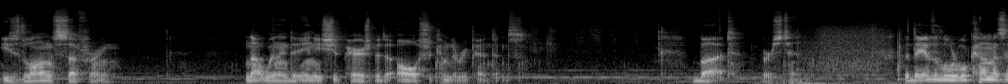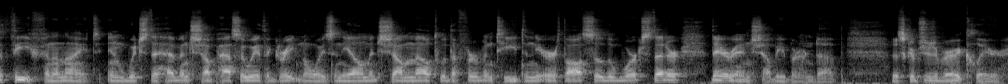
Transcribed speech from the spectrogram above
He's long suffering, not willing that any should perish, but that all should come to repentance. But, verse 10 the day of the Lord will come as a thief in the night, in which the heavens shall pass away with a great noise, and the elements shall melt with a fervent heat, and the earth also, the works that are therein, shall be burned up. The scriptures are very clear.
